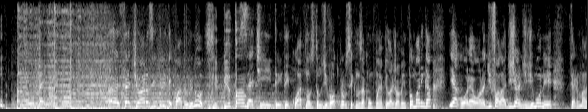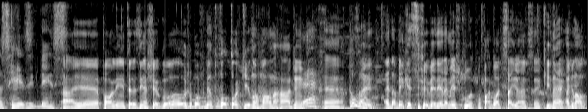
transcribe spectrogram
Faltou 10 segundos. Ah, 7 horas e 34 minutos. Repita. 7 e 34 nós estamos de volta para você que nos acompanha pela Jovem Pan Maringá. E agora é hora de falar de Jardim de Monet, Termas Residência. Aê, Paulinho. Terezinha chegou, hoje o movimento voltou aqui normal na rádio, hein? É? É. Então vai. aí. Ainda bem que esse fevereiro é mês curto pro pagode sair antes aqui, né, Agnaldo?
